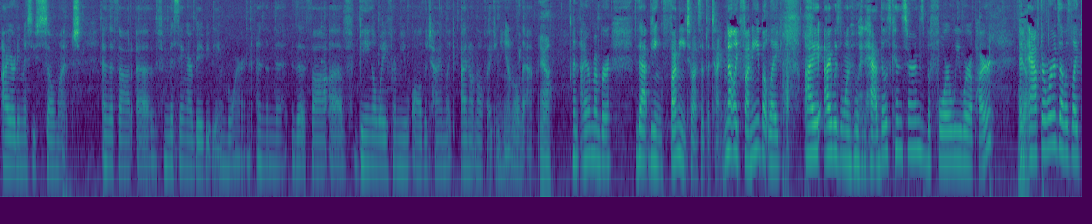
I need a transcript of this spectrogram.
I already miss you so much. And the thought of missing our baby being born, and then the, the thought of being away from you all the time, like, I don't know if I can handle that. Yeah. And I remember that being funny to us at the time. Not like funny, but like I I was the one who had had those concerns before we were apart. And Yeah. afterwards I was like,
